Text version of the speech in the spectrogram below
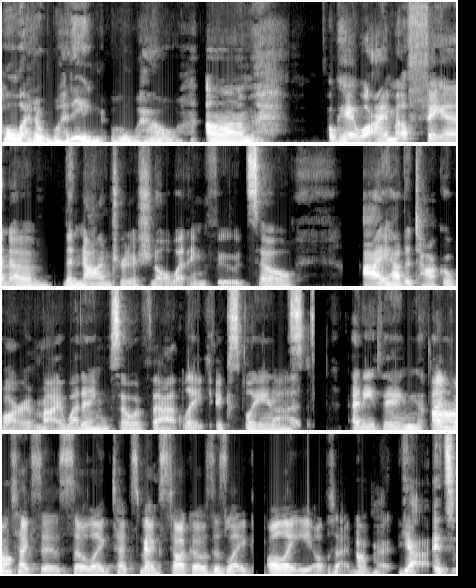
Oh, at a wedding. Oh, wow. Um okay, well, I'm a fan of the non-traditional wedding food. So I had a taco bar at my wedding, so if that like explains anything. I'm um, from Texas, so like Tex-Mex tacos is like all I eat all the time. Okay. Yeah, it's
